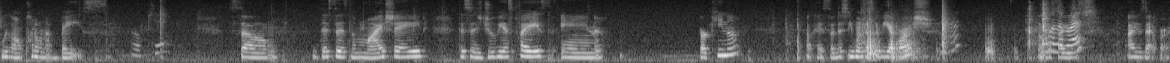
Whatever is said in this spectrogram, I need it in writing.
We're gonna put on a base. Okay. So this is my shade. This is Juvia's Place in Burkina. Okay, so this you want this to be a brush? Okay, want so a I brush? use- I use that brush.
